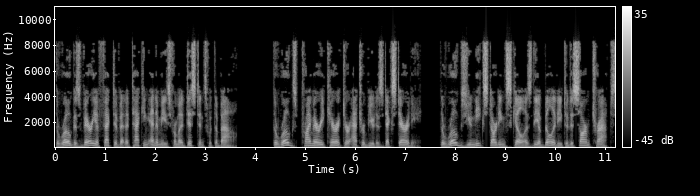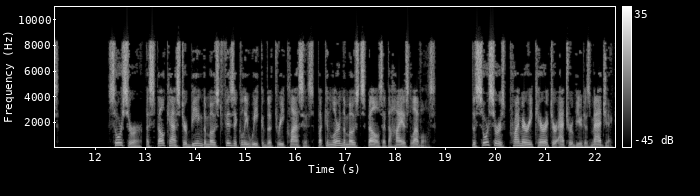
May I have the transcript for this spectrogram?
the rogue is very effective at attacking enemies from a distance with the bow. The rogue's primary character attribute is dexterity. The rogue's unique starting skill is the ability to disarm traps. Sorcerer, a spellcaster being the most physically weak of the three classes, but can learn the most spells at the highest levels. The sorcerer's primary character attribute is magic.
